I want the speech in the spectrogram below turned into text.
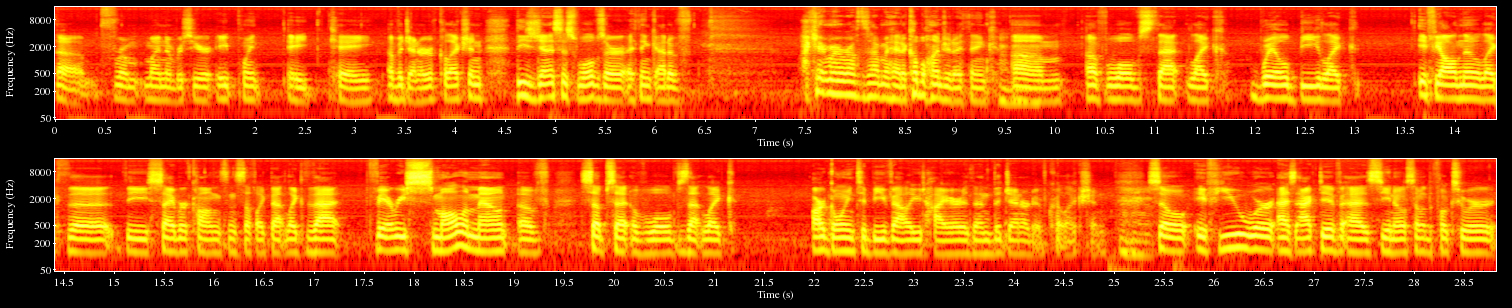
um, from my numbers here, eight point eight k of a generative collection. These Genesis wolves are, I think, out of I can't remember off the top of my head, a couple hundred, I think, Mhm. um, of wolves that like will be like, if y'all know like the the cyber kongs and stuff like that, like that very small amount of subset of wolves that like are going to be valued higher than the generative collection. Mhm. So if you were as active as you know some of the folks who were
